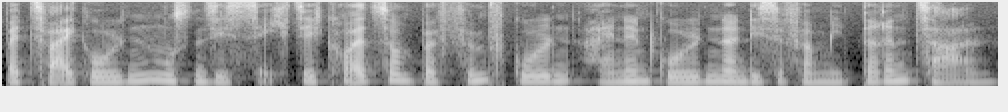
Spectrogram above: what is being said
Bei zwei Gulden mussten sie 60 Kreuzer und bei fünf Gulden einen Gulden an diese Vermieterin zahlen.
